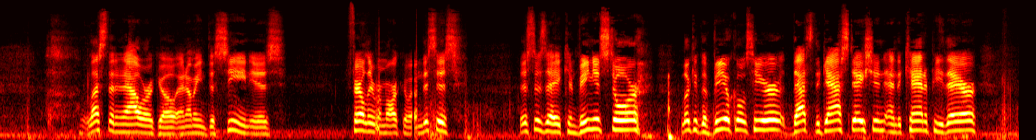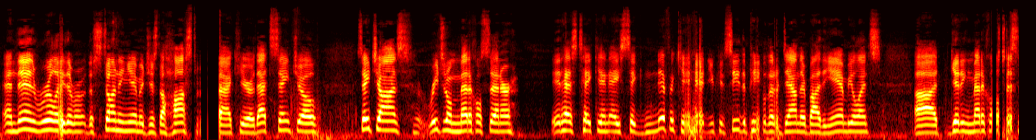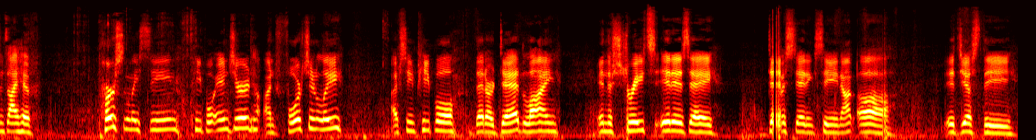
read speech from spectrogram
less than an hour ago, and I mean, the scene is fairly remarkable. And this is this is a convenience store. Look at the vehicles here. That's the gas station and the canopy there. And then really the, the stunning image is the hospital back here. That's St. Joe, St. John's Regional Medical Center. It has taken a significant hit. You can see the people that are down there by the ambulance uh, getting medical assistance. I have personally seen people injured. Unfortunately, I've seen people that are dead lying in the streets. It is a devastating scene. I'm, it's just the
